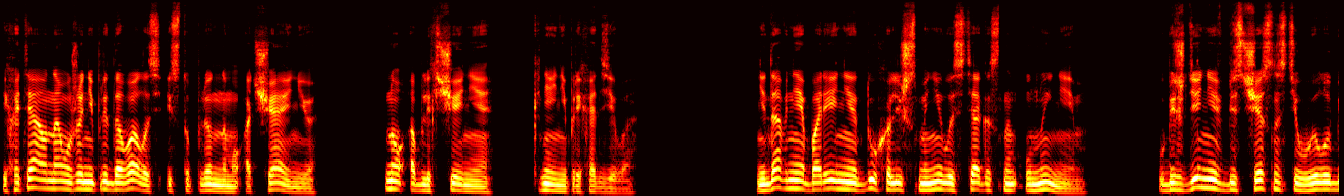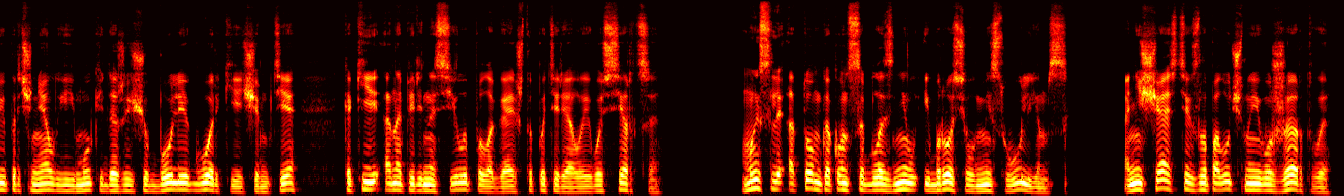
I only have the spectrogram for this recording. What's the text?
и хотя она уже не предавалась иступленному отчаянию, но облегчение к ней не приходило. Недавнее борение духа лишь сменилось тягостным унынием. Убеждение в бесчестности Уиллуби причинял ей муки даже еще более горькие, чем те, какие она переносила, полагая, что потеряла его сердце. Мысли о том, как он соблазнил и бросил мисс Уильямс, о несчастьях злополучной его жертвы —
